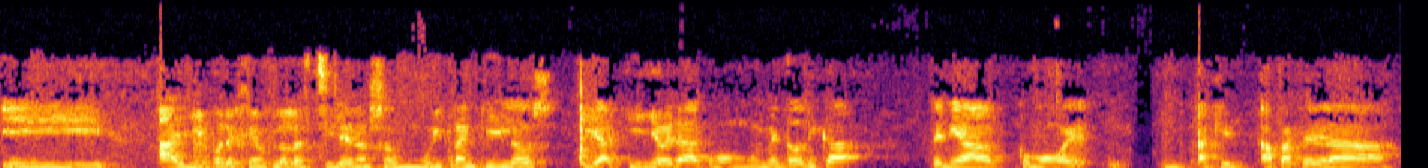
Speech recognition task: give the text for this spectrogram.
y allí, por ejemplo, los chilenos son muy tranquilos y aquí yo era como muy metódica. Tenía como, eh, aquí, aparte de la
